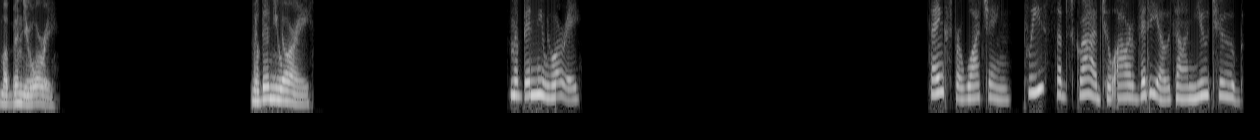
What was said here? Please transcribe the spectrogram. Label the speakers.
Speaker 1: Mabinyori.
Speaker 2: Mabinyori.
Speaker 3: Mabinyori. Thanks for watching. Please subscribe to our videos on YouTube.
